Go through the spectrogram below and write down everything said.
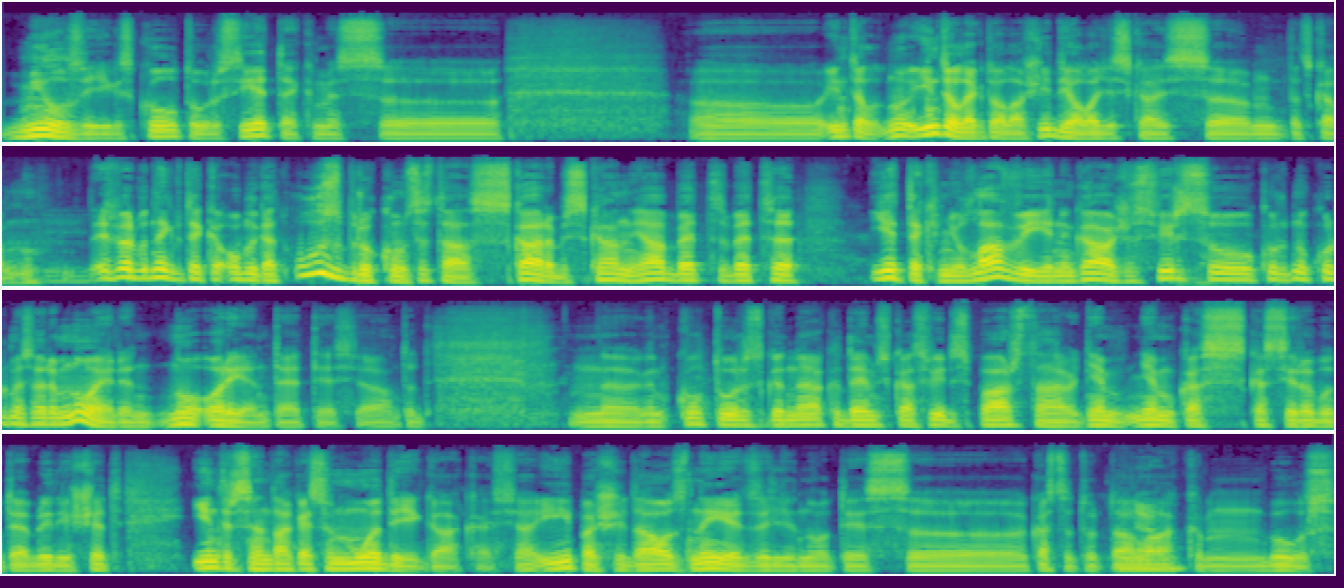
milzīgas kultūras ietekmes. Uh, Uh, intele, nu, intelektuālais, ideoloģiskais, um, kā, nu, es varbūt negribu teikt, ka obligāti uzbrukums tas skarbi skan, jā, bet, bet uh, ietekmju lavīna gāžas virsū, kur, nu, kur mēs varam noorientēties. Jā, tad, uh, gan kultūras, gan akadēmiskās vidas pārstāvi ņem, ņem kas, kas ir varbūt tajā brīdī šķiet interesantākais un modīgākais. Ja? Īpaši daudz neiedziļinoties, kas tur tālāk Jā. būs.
